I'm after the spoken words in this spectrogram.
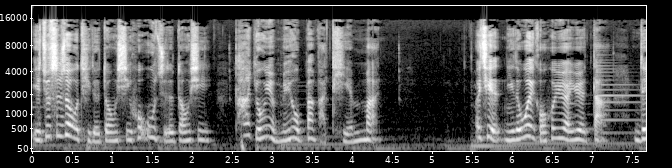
也就是肉体的东西或物质的东西，它永远没有办法填满，而且你的胃口会越来越大。你的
